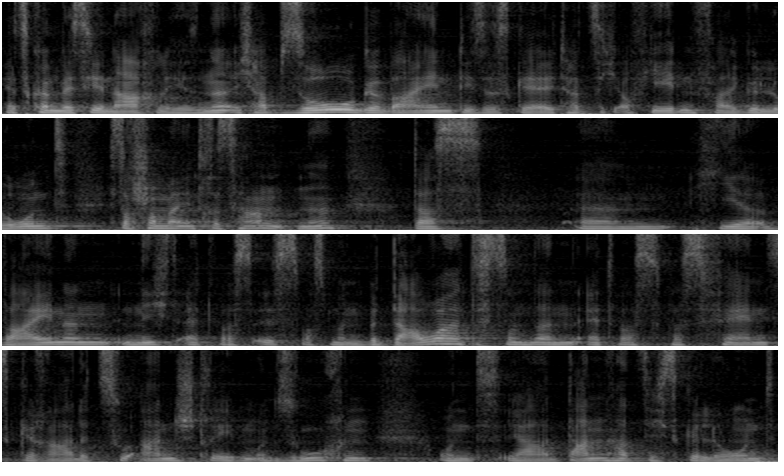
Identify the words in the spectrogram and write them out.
Jetzt können wir es hier nachlesen. Ne? Ich habe so geweint, dieses Geld hat sich auf jeden Fall gelohnt. Ist doch schon mal interessant, ne? dass ähm, hier Weinen nicht etwas ist, was man bedauert, sondern etwas, was Fans geradezu anstreben und suchen. Und ja, dann hat sich gelohnt,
